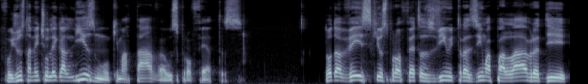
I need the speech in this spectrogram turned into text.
Foi justamente o legalismo que matava os profetas. Toda vez que os profetas vinham e traziam uma palavra de,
